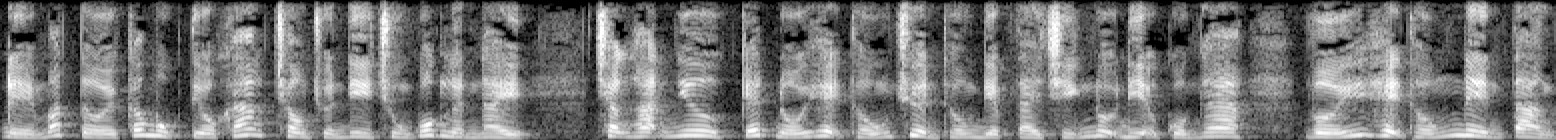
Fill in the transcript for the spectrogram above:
để mắt tới các mục tiêu khác trong chuyến đi Trung Quốc lần này, chẳng hạn như kết nối hệ thống truyền thông điệp tài chính nội địa của Nga với hệ thống nền tảng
